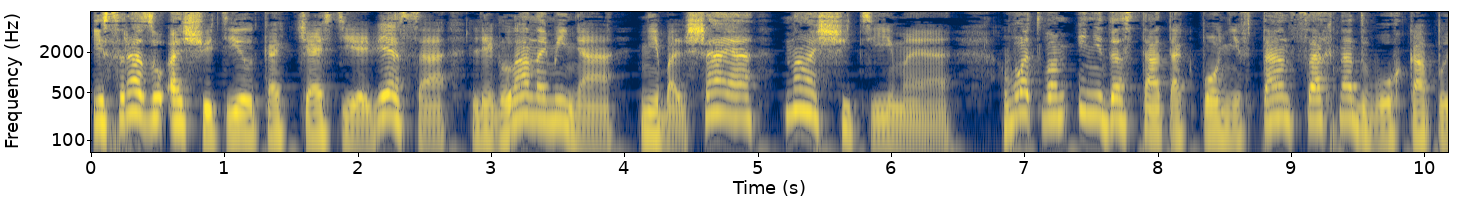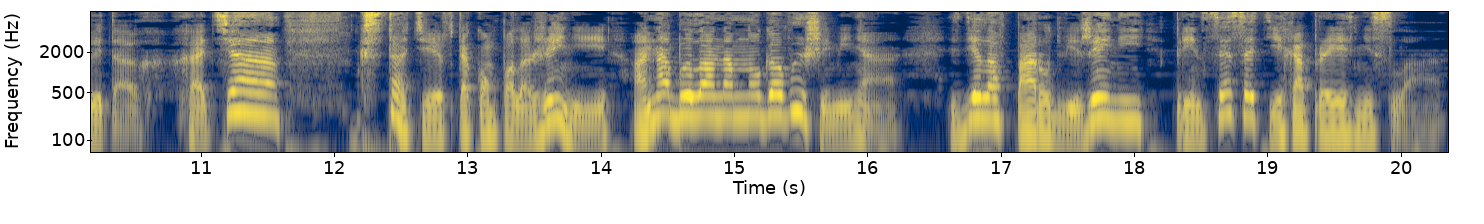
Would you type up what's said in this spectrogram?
и сразу ощутил, как часть ее веса легла на меня, небольшая, но ощутимая. Вот вам и недостаток пони в танцах на двух копытах. Хотя... Кстати, в таком положении она была намного выше меня. Сделав пару движений, принцесса тихо произнесла.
